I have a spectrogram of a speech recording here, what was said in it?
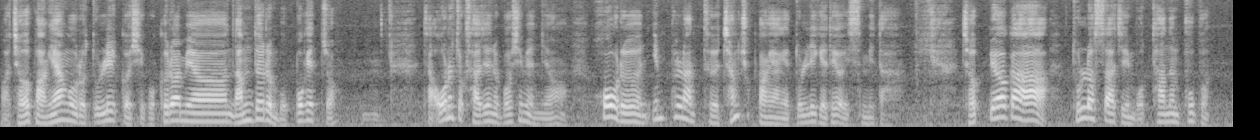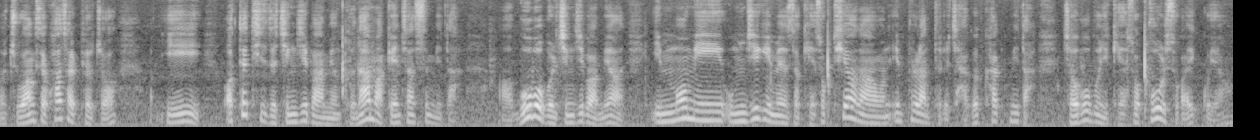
어, 저 방향으로 뚫릴 것이고 그러면 남들은 못 보겠죠. 음. 자 오른쪽 사진을 보시면요. 홀은 임플란트 장축 방향에 뚫리게 되어 있습니다. 저 뼈가 둘러싸지 못하는 부분 어, 주황색 화살표죠. 이 어테티드 징집하면 그나마 괜찮습니다. 어, 무법을 징집하면 잇몸이 움직이면서 계속 튀어나온 임플란트를 자극합니다. 저 부분이 계속 부을 수가 있고요.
